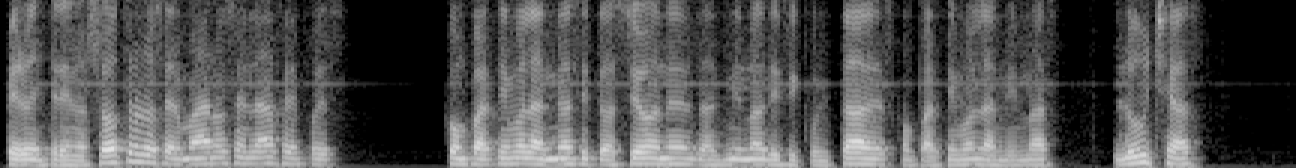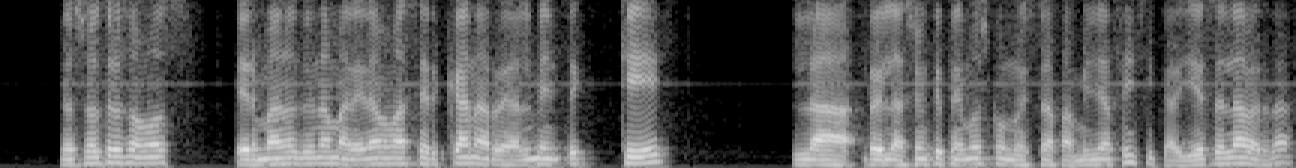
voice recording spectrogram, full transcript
Pero entre nosotros los hermanos en la fe, pues compartimos las mismas situaciones, las mismas dificultades, compartimos las mismas luchas. Nosotros somos hermanos de una manera más cercana realmente que la relación que tenemos con nuestra familia física. Y esa es la verdad.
